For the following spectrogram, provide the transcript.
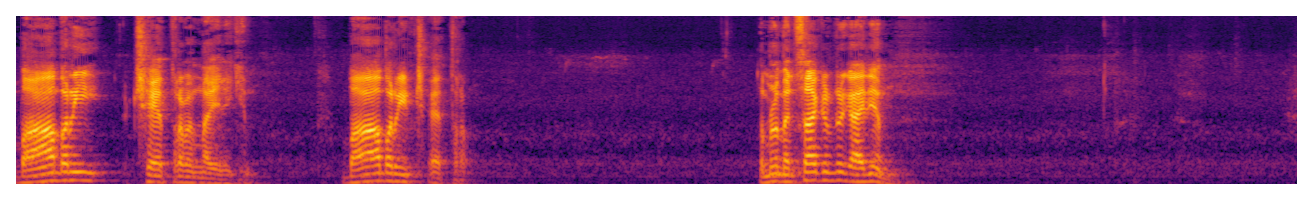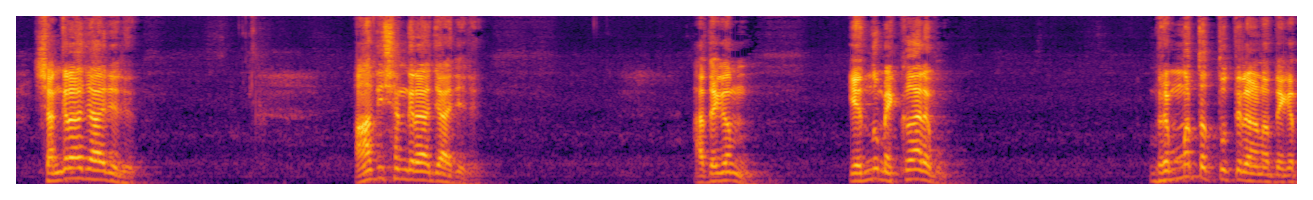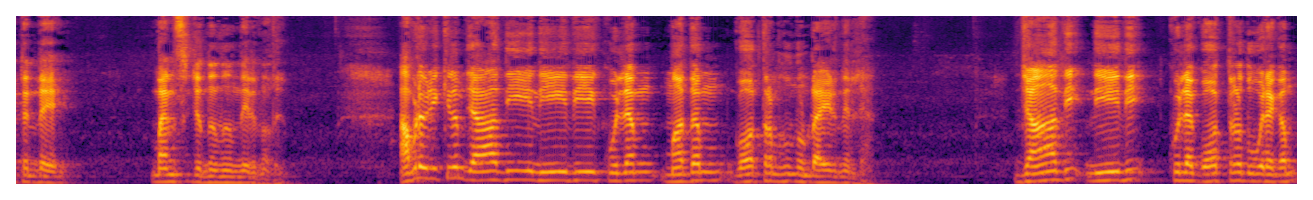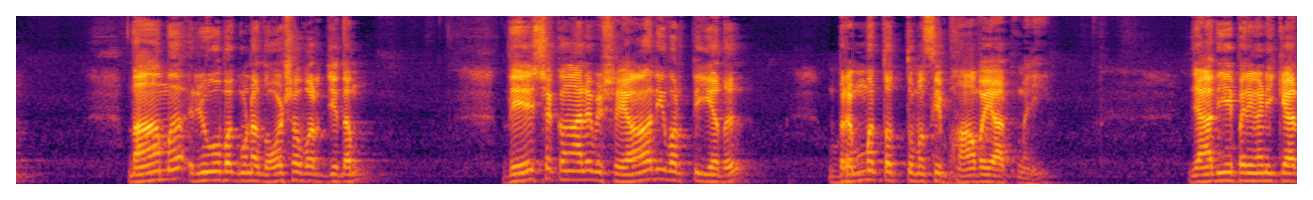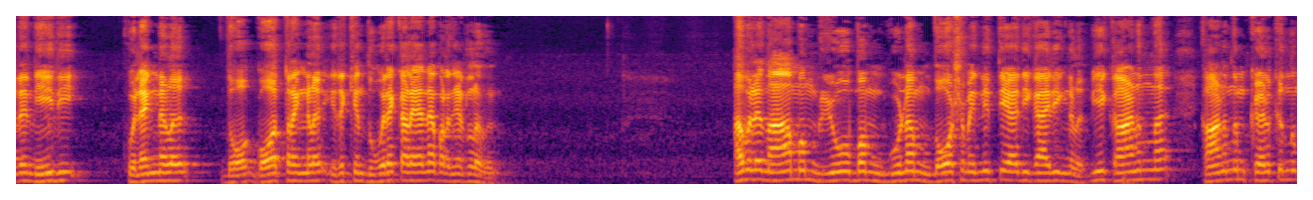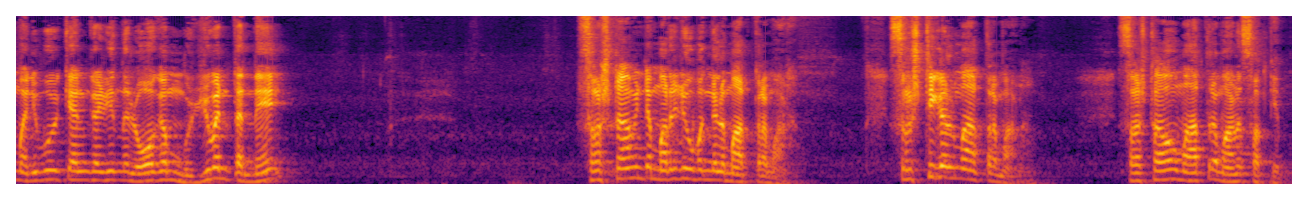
ബാബറി ക്ഷേത്രം എന്നായിരിക്കും ബാബറി ക്ഷേത്രം. നമ്മൾ മനസ്സിലാക്കേണ്ട ഒരു കാര്യം. ശങ്കരാചാര്യര് ആദിശങ്കരാചാര്യര് അദ്ദേഹം എന്നും എക്കാലവും ബ്രഹ്മതത്വത്തിലാണ് അദ്ദേഹത്തിന്റെ മനസ്സ് ചെന്ന് നിന്നിരുന്നത്. അവിടെ ഒരിക്കലും ജാതി നീതി കുലം മതം ഗോത്രം ഒന്നും ഉണ്ടായിരുന്നില്ല. ജാതി നീതി കുല ഗോത്രദൂരകം നാമരൂപഗുണ ദോഷവർജിതം ദേശകാല വിഷയാതിവർത്തിയത് ബ്രഹ്മതത്വമസി ഭാവയാത്മനി. ജാതിയെ പരിഗണിക്കാതെ നീതി കുലങ്ങൾ ഗോത്രങ്ങൾ ഇതൊക്കെയും ദൂരെ കളയാനാണ് പറഞ്ഞിട്ടുള്ളത്. അതുപോലെ നാമം രൂപം ഗുണം ദോഷം എന്നിത്യാദി കാര്യങ്ങൾ ഈ കാണുന്ന കാണുന്നും കേൾക്കുന്നും അനുഭവിക്കാൻ കഴിയുന്ന ലോകം മുഴുവൻ തന്നെ സ്രഷ്ടാവിന്റെ മറുരൂപങ്ങൾ മാത്രമാണ്. സൃഷ്ടികൾ മാത്രമാണ്. സ്രഷ്ടാവ് മാത്രമാണ് സത്യം.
